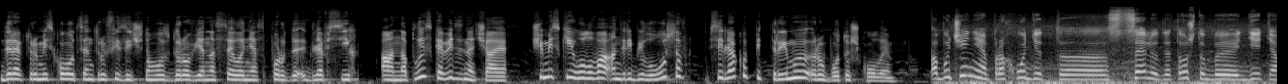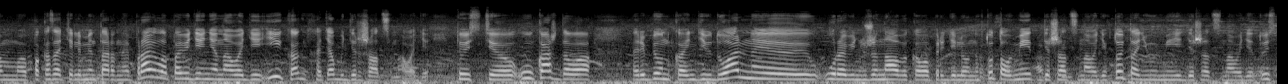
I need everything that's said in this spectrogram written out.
Директор міського центру фізичного здоров'я населення «Спорт для всіх» Анна Плиска відзначає, що міський голова Андрій Білоусов всіляко підтримує роботу школи. Обучение проходит э, с целью для того, чтобы детям показать элементарные правила поведения на воде и как хотя бы держаться на воде. То есть э, у каждого ребенка индивидуальный уровень уже навыков определенных. Кто-то умеет держаться на воде, кто-то не умеет держаться на воде. То есть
